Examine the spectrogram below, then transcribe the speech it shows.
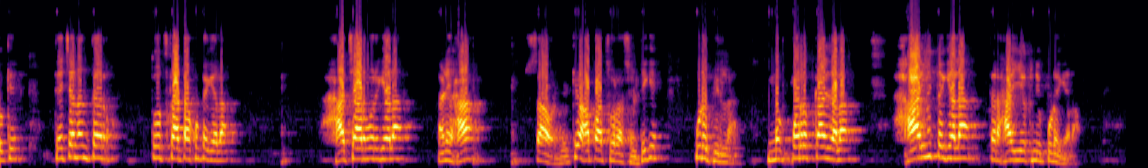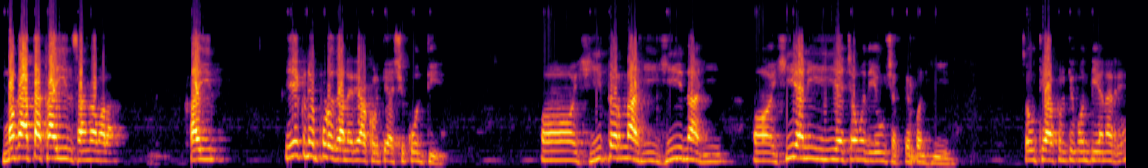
ओके? त्याच्यानंतर तोच काटा कुठे गेला? हा चार वर गेला आणि हा सहा वर गेला. किंवा हा पाच वर असेल ठीक आहे? पुढं फिरला. मग परत काय झाला? हा इथं गेला तर हा एकने पुढे गेला. मग आता काय येईल सांगा मला? काय येईल? एकने पुढे जाणारी आकृती अशी कोणती? ही तर नाही ही नाही. ही आणि ही याच्यामध्ये येऊ शकते पण ही. येईल चौथी आकृती कोणती येणार आहे?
